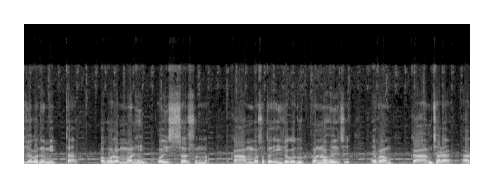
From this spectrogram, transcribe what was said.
জগতে মিথ্যা অবলম্বনহীন ও ঈশ্বর শূন্য কামবশত এই জগৎ উৎপন্ন হয়েছে এবং কাম ছাড়া আর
